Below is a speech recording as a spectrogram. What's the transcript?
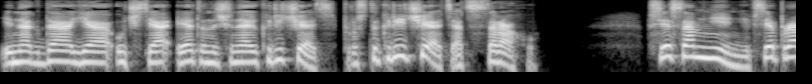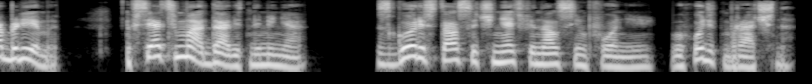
Иногда я, учтя это, начинаю кричать, просто кричать от страху. Все сомнения, все проблемы, вся тьма давит на меня. С горя стал сочинять финал симфонии. Выходит мрачно.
